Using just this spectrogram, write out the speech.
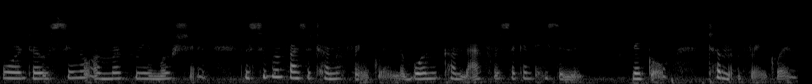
or to signal a mercury motion. The supervisor turned to Franklin, the boy who'd come back for a second taste of nickel. Tell them, Franklin.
